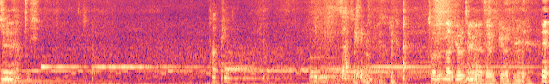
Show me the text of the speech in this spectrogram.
Şey Evet. takmış. Papyon. Torunlar gördün mü? Evet evet gördüm.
